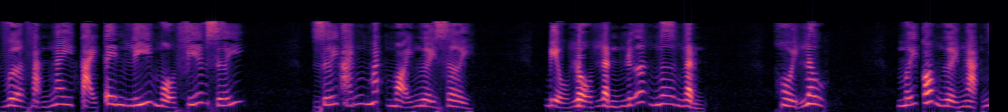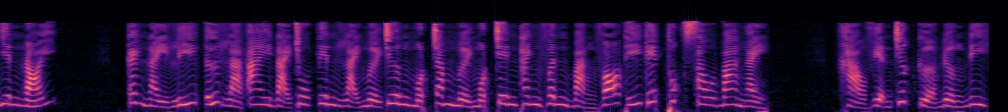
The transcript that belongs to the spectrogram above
Vừa vặn ngay tại tên Lý Mộ phía dưới dưới ánh mắt mọi người rời. Biểu lộ lần nữa ngơ ngẩn. Hồi lâu. Mới có người ngạc nhiên nói. Cái này Lý Tứ là ai Đại Chu Tiên lại 10 chương 111 trên thanh vân bảng võ thí kết thúc sau 3 ngày. Khảo viện trước cửa đường đi.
